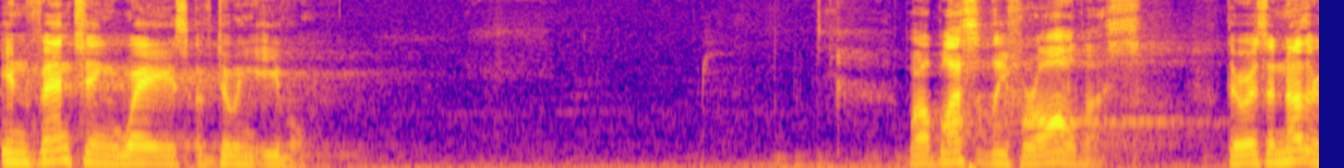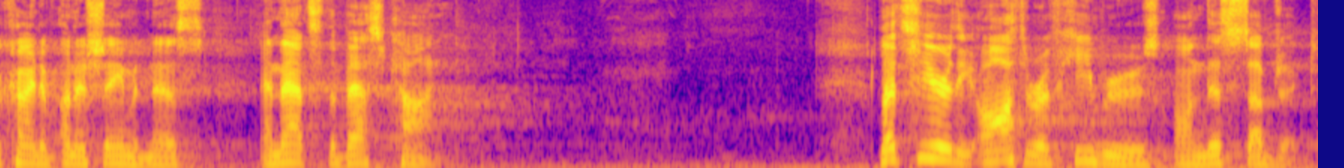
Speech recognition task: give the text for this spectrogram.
inventing ways of doing evil. Well, blessedly for all of us, there is another kind of unashamedness, and that's the best kind. Let's hear the author of Hebrews on this subject.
